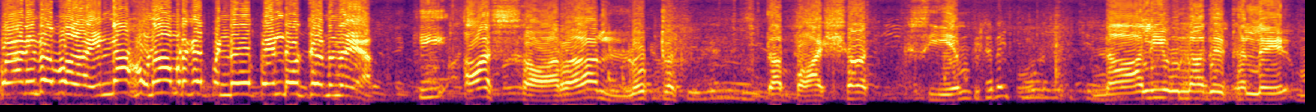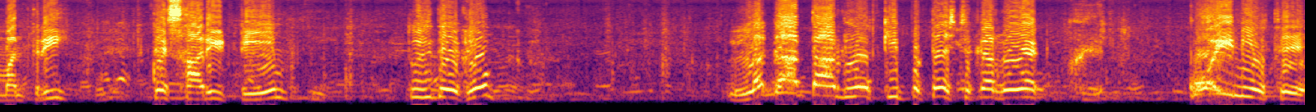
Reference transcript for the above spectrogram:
ਪਾਣੀ ਦਾ ਵਹਾਅ ਇੰਨਾ ਹੋਣਾ ਮੁੜ ਕੇ ਪਿੰਡਾਂ ਦੇ ਪਿੰਡ ਉੱਜੜਨੇ ਆ। ਕਿ ਆ ਸਾਰਾ ਲੁੱਟ ਦਾ ਬਾਦਸ਼ਾਹ ਸੀਐਮ ਨਾਲ ਹੀ ਉਹਨਾਂ ਦੇ ਥੱਲੇ ਮੰਤਰੀ ਤੇ ਸਾਰੀ ਟੀਮ। ਤੁਸੀਂ ਦੇਖ ਲਓ ਲਗਾਤਾਰ ਲੋਕੀ ਪ੍ਰੋਟੈਸਟ ਕਰ ਰਹੇ ਆ ਕੋਈ ਨਹੀਂ ਉੱਥੇ।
